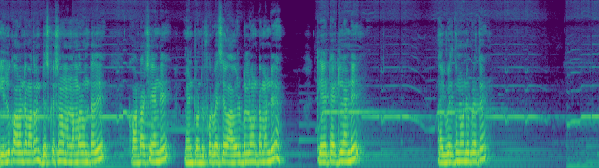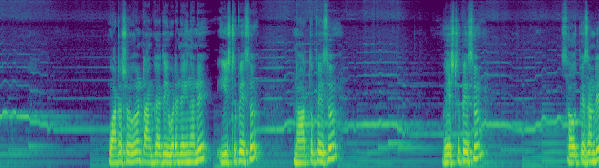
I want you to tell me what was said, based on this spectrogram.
ఈ ఇల్లు కావాలంటే మాత్రం డిస్క్రిప్షన్లో మన నెంబర్ ఉంటుంది. కాంటాక్ట్ చేయండి. మేము ట్వంటీ ఫోర్ బై సెవెన్ అవైలబుల్లో ఉంటామండి. క్లియర్ టైటిల్ అండి. పైకి వెళ్తున్నామండి ఇప్పుడైతే. వాటర్ షుగర్ ట్యాంక్ అయితే ఇవ్వడం జరిగిందండి. East face north face west face south face అండి.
